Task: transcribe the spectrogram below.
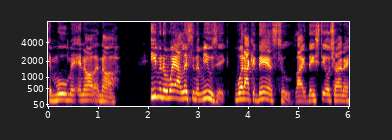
and movement and all that, nah, even the way I listen to music, what I could dance to, like they still trying to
